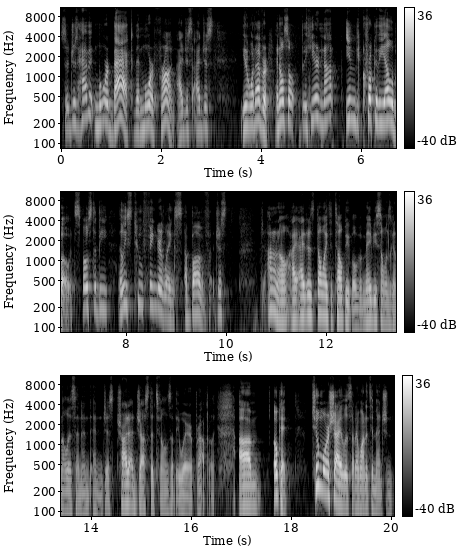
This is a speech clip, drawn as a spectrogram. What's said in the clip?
So just have it more back than more front. I just, I just, you know, whatever. And also, but here, not in the crook of the elbow. It's supposed to be at least two finger lengths above. Just, I don't know. I, I just don't like to tell people, but maybe someone's going to listen and, and just try to adjust the tefillins that they wear properly. Um, okay, two more shilas that I wanted to mention.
